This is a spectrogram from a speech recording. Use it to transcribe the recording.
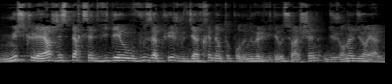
musculaire. J'espère que cette vidéo vous a plu. Je vous dis à très bientôt pour de nouvelles vidéos sur la chaîne du Journal du Real.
